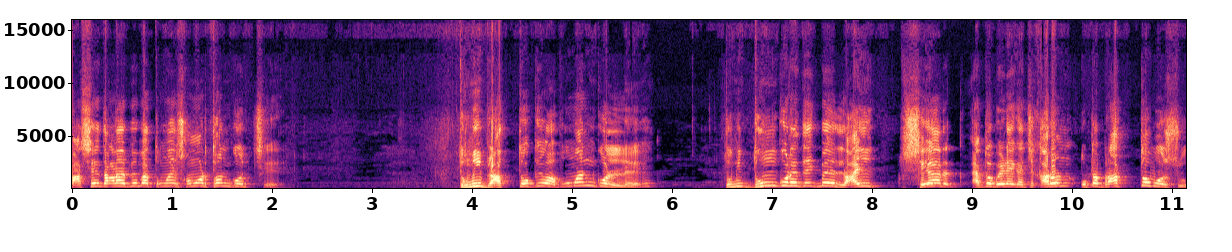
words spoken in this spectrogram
পাশে দাঁড়াবে বা তোমায় সমর্থন করছে। তুমি ব্রাত্যকে অপমান করলে, তুমি দুম করে দেখবে লাইক শেয়ার এত বেড়ে গেছে, কারণ ওটা ব্রাত্য বসু।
